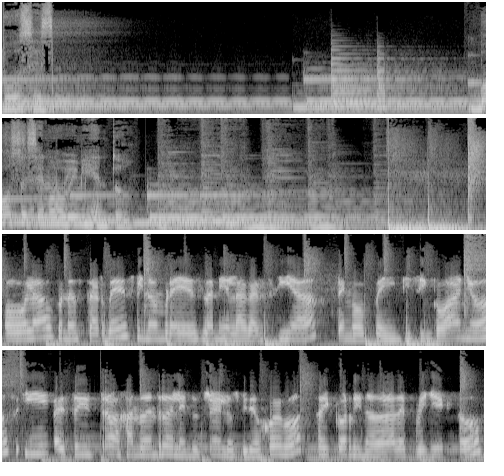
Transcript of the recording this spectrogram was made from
Voces. Voces en movimiento. Hola, buenas tardes. Mi nombre es Daniela García, tengo 25 años y estoy trabajando dentro de la industria de los videojuegos. Soy coordinadora de proyectos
